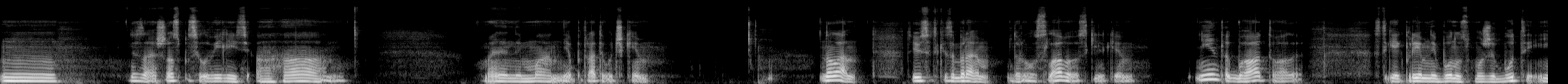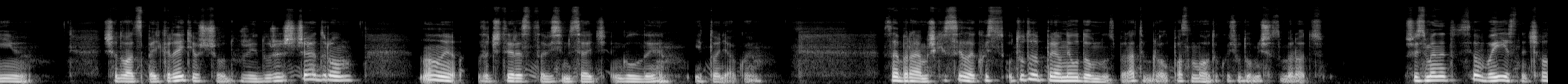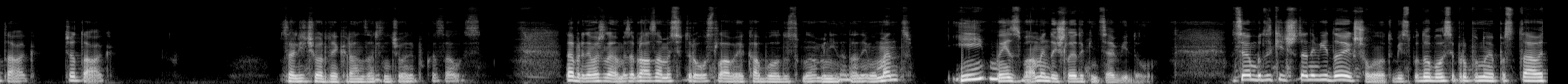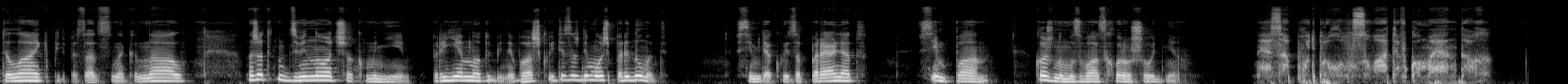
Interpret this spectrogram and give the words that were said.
Не знаю, що нас по силовій лісі. Ага. В мене нема. Я потратив очки. Ну ладно. Тоді все-таки забираємо дорогу слави, оскільки ні, не так багато, але все-таки як приємний бонус може бути. І ще 25 кредитів, що дуже і дуже щедро. Ну, і за 480 голди. І то дякую. Забираємо шки сили. Якось отут прям неудобно збирати, брал пас набагато якось удобніше збирати. Щось в мене тут все виясне, що так? Що так? Взагалі чорний екран, зараз нічого не показалося. Добре, неважливо, ми забрали з вами всю дорогу слави, яка була доступна мені на даний момент. І ми з вами дійшли до кінця відео. На цьому буде закінчити дане відео. Якщо воно тобі сподобалося, пропоную поставити лайк, підписатися на канал, нажати на дзвіночок. Мені приємно, тобі не важко, і ти завжди можеш передумати. Всім дякую за перегляд, всім пан, кожному з вас хорошого дня. Не забудь проголосувати в коментах.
